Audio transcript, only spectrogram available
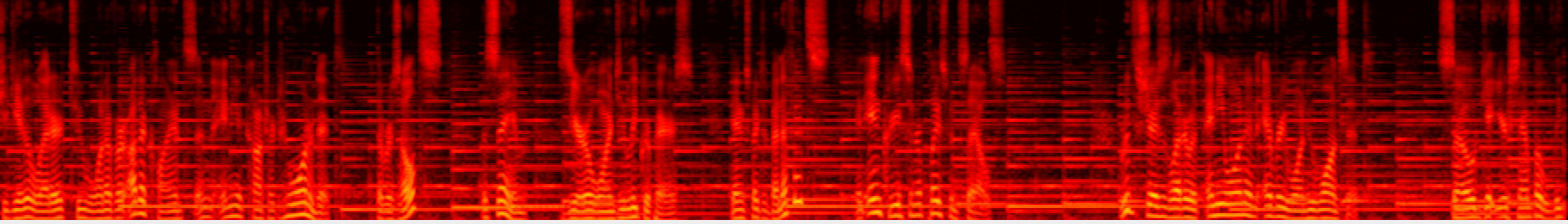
she gave the letter to one of her other clients and any contractor who wanted it. The results? The same. zero warranty leak repairs. The unexpected benefits? An increase in replacement sales. Ruth shares his letter with anyone and everyone who wants it. So get your sample leak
